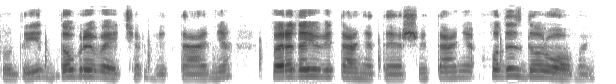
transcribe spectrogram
Туди. Добрий вечір, вітання. Передаю вітання теж вітання. Ходи здоровий.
